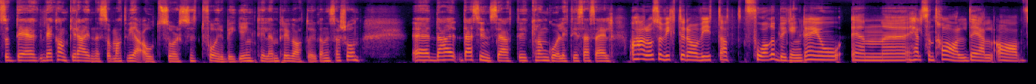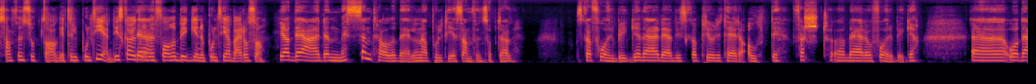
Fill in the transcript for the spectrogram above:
så det, det, kan ikke regnes som at vi har outsourcet forebygging til en privat organisasjon. Eh, der, der syns jeg at de kan gå litt i seg selv. Og Her er det også viktig å vite at forebygging det er jo en eh, helt sentral del av samfunnsoppdraget til politiet. De skal jo drive med forebyggende politiarbeid også. Ja, det er den mest sentrale delen av politiets samfunnsoppdrag. Skal forebygge, det er det de skal prioritere alltid først, og det er å forebygge. Eh, og det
